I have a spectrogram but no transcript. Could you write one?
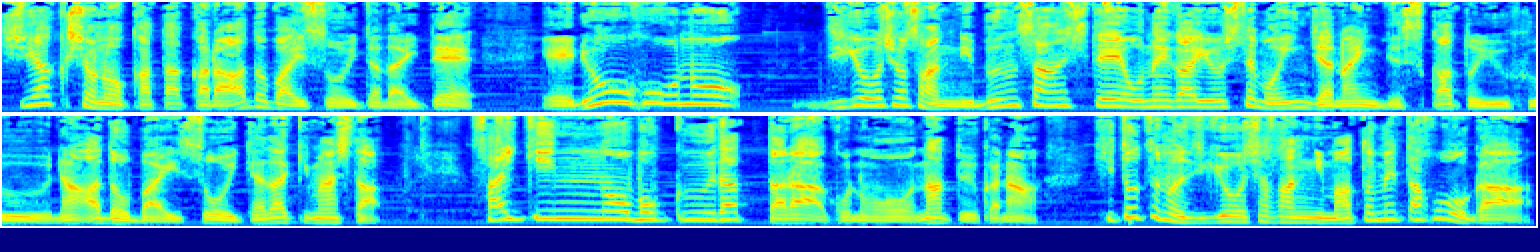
市役所の方からアドバイスをいただいて、えー両方の事業所さんに分散してお願いをしてもいいんじゃないんですか？という風なアドバイスをいただきました。最近の僕だったら、この、なんというかな、一つの事業者さんにまとめた方が、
